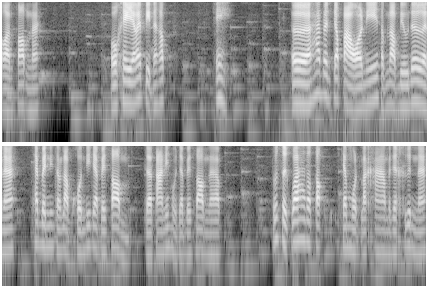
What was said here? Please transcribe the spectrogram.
กรณ์ซ่อมนะ โอเคยังไม่ปิดนะครับ เอ๊เออถ้าเป็นกระเป๋าอันนี้สำหรับบิลเดอร์นะ ถ้าเป็นนี่สำหรับคนที่จะไปซ่อมจะตามที่ผมจะไปซ่อมนะครับ รู้สึกว่าถ้าสต็อกจะหมดราคามันจะขึ้นนะ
